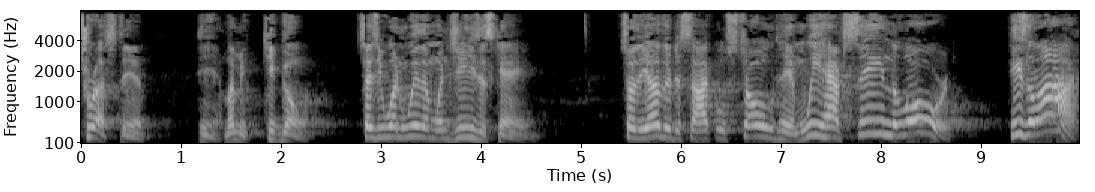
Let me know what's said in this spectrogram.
trust in him. Let me keep going. It says he wasn't with him when Jesus came. So the other disciples told him, we have seen the Lord. He's alive.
